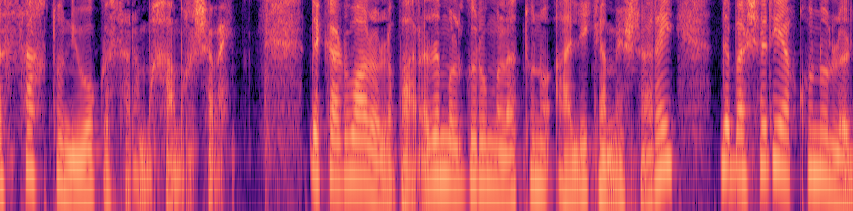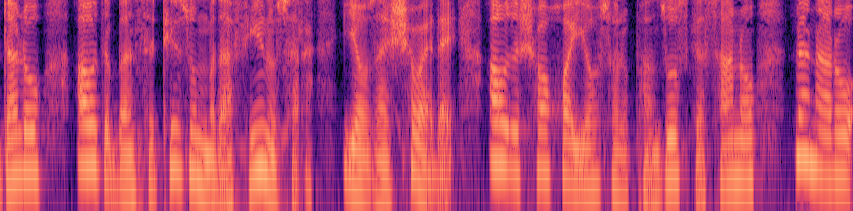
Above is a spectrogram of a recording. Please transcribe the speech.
له سختو نیوکو سره مخامخ شوی د کډوالو لپاره د ملګرو ملتونو عالی کمشنري د بشري حقوقو لړډلو او د بنسټیزو مدافعینو سره یو ځای شوی دی او د شاوخوا 150 کسانو له نارو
